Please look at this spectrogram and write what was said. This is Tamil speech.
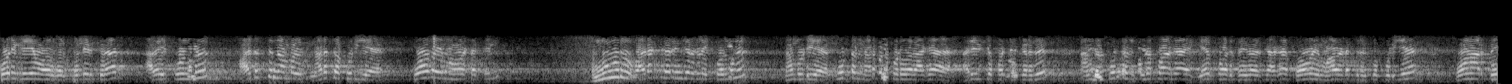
கோரிக்கையும் அவர்கள் சொல்லியிருக்கிறார். அதை போன்று அடுத்து நம்ம நடத்தக்கூடிய கோவை மாவட்டத்தில் நூறு வழக்கறிஞர்களை கொண்டு நம்முடைய கூட்டம் நடத்தப்படுவதாக அறிவிக்கப்பட்டிருக்கிறது. அந்த கூட்டம் சிறப்பாக ஏற்பாடு செய்வதற்காக கோவை மாவட்டத்தில் இருக்கக்கூடிய போனார்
